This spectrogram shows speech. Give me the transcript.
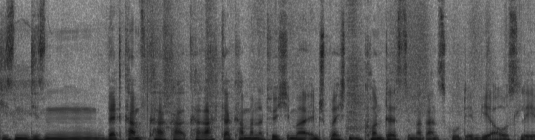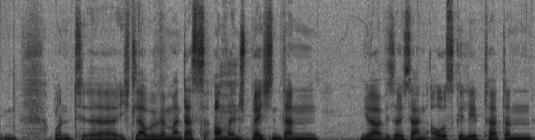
diesen, diesen Wettkampfcharakter kann man natürlich immer entsprechend im Contest immer ganz gut irgendwie ausleben. Und äh, ich glaube, wenn man das auch mhm. entsprechend dann, ja, wie soll ich sagen, ausgelebt hat, dann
